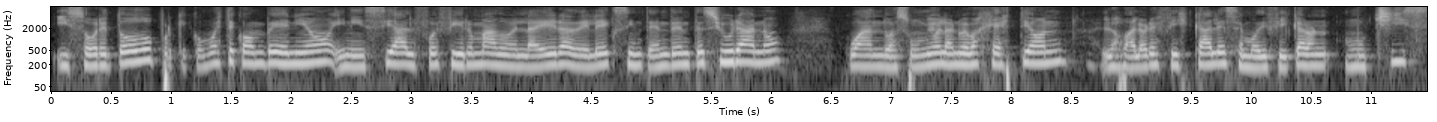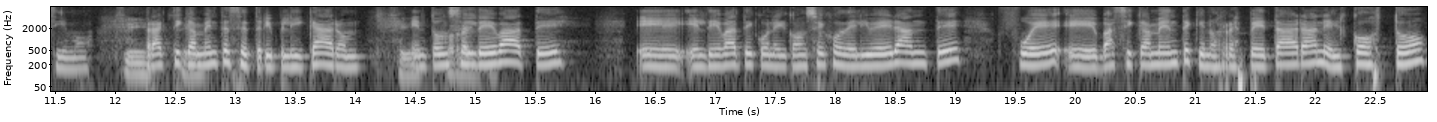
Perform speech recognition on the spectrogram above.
Y sobre todo porque como este convenio inicial fue firmado en la era del ex intendente Ciurano, cuando asumió la nueva gestión, los valores fiscales se modificaron muchísimo, prácticamente se triplicaron. Entonces el debate, eh, el debate con el Consejo Deliberante fue eh, básicamente que nos respetaran el costo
